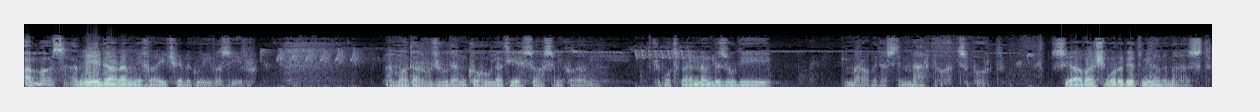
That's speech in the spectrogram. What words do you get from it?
اما سر می‌دانم می‌خواهی چه بگویی وزیر. اما در وجودم کهولتی احساس می‌کنم که مطمئنم به زودی مرا به دست مرگ خواهد سپرد. سیاوش مورد اطمینان من است.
